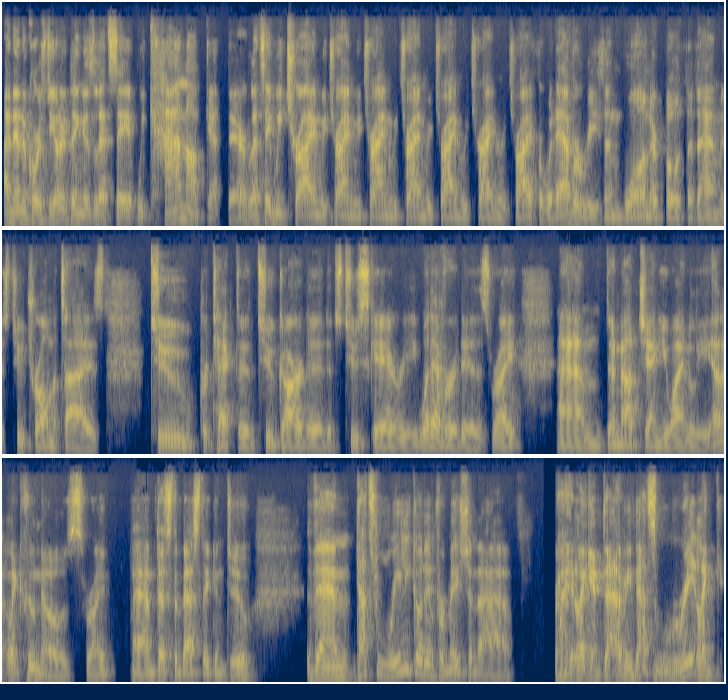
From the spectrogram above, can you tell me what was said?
And then, of course, the other thing is let's say if we cannot get there, let's say we try and we try and we try and we try and we try and we try and we try for whatever reason, one or both of them is too traumatized, too protected, too guarded, it's too scary, whatever it is, right? Um, they're not genuinely uh, like who knows, right? Um, that's the best they can do then that's really good information to have, right? Like, it, I mean, that's real. Like,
